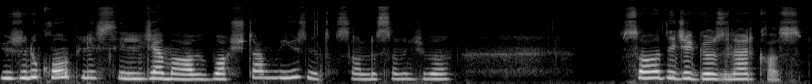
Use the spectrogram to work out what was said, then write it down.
Yüzünü komple sileceğim abi. Baştan bir yüz mü tasarlasam acaba? Sadece gözler kalsın.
